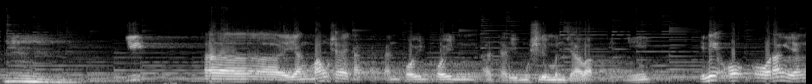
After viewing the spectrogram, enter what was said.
Hmm. jadi eh, yang mau saya katakan poin-poin eh, dari Muslim menjawab ini, ini orang yang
